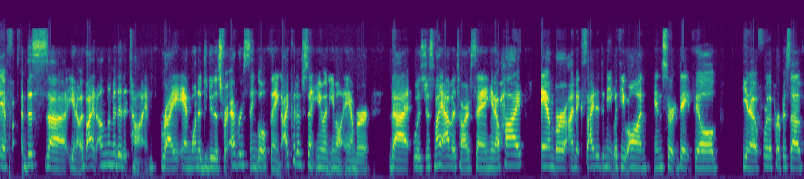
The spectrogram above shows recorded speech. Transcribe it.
if this uh you know if i had unlimited time right and wanted to do this for every single thing i could have sent you an email amber that was just my avatar saying you know hi amber i'm excited to meet with you on insert date field you know for the purpose of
